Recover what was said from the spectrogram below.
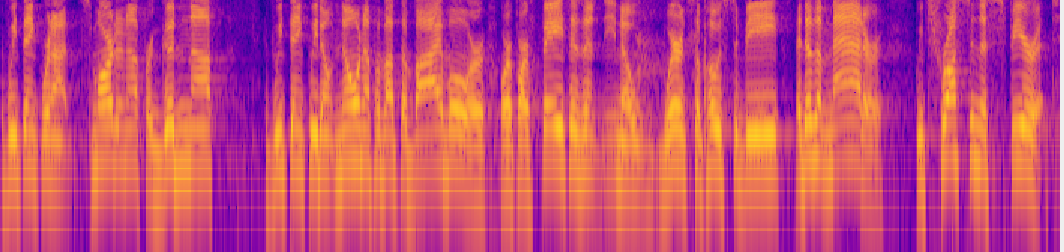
if we think we're not smart enough or good enough, if we think we don't know enough about the Bible or, or if our faith isn't, you know, where it's supposed to be, it doesn't matter. We trust in the Spirit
